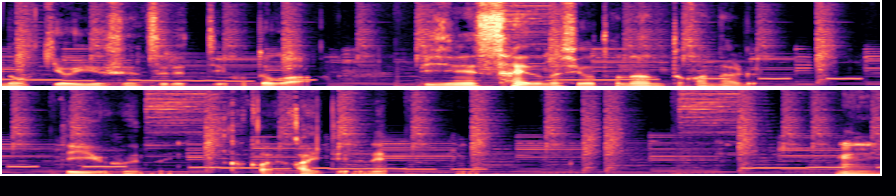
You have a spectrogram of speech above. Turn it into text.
納期を優先するっていうことが、ビジネスサイドの仕事はなんとかなるっていうふうに書いてるね。うん。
